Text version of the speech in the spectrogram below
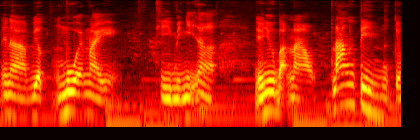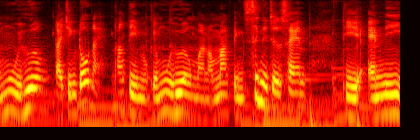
Nên là việc mua em này thì mình nghĩ rằng là nếu như bạn nào đang tìm một cái mùi hương tài chính tốt này đang tìm một cái mùi hương mà nó mang tính signature scent thì Annie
